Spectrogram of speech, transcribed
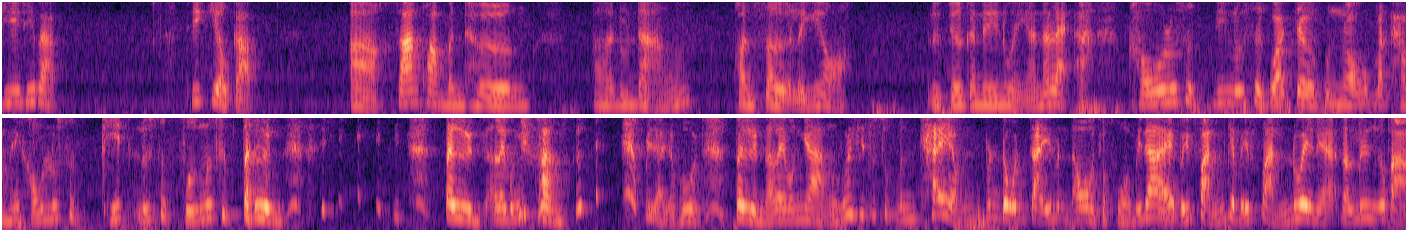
ที่ที่แบบ ที่เกี่ยวกับสร้างความบันเทิงดูหนังคอนเสิร์ตอะไรอย่างเงี้ยหรอ หรือเจอกันในหน่วยงานนั่นแหละอะเขารู้สึกยิ่งรู้สึกว่าเจอคุณแล้วมันทำให้เขารู้สึกคิด รู้สึกฟุ้งรู้สึกตื่น ตื่นอะไรบางอย่าง ไม่อยากจะพูด ตื่นอะไรบางอย่างเฮ้ยรู้สึกมันใช่อะมันมันโดนใจมันเอาออกจากหัวไม่ได้ ไปฝันเก็บไปฝันด้วยเนี่ยตะลึงหรือเปล่า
